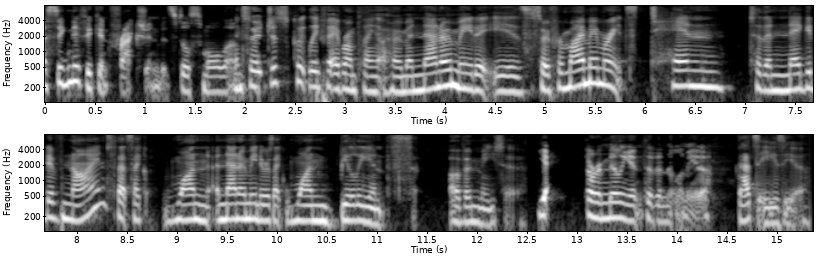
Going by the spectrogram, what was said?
a significant fraction, but still smaller. And so, just quickly for everyone playing at home, a nanometer is so from my memory, it's 10 to the negative nine. So that's like one, a nanometer is like one billionth of a meter. Yeah, or a millionth of a millimeter. That's easier.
